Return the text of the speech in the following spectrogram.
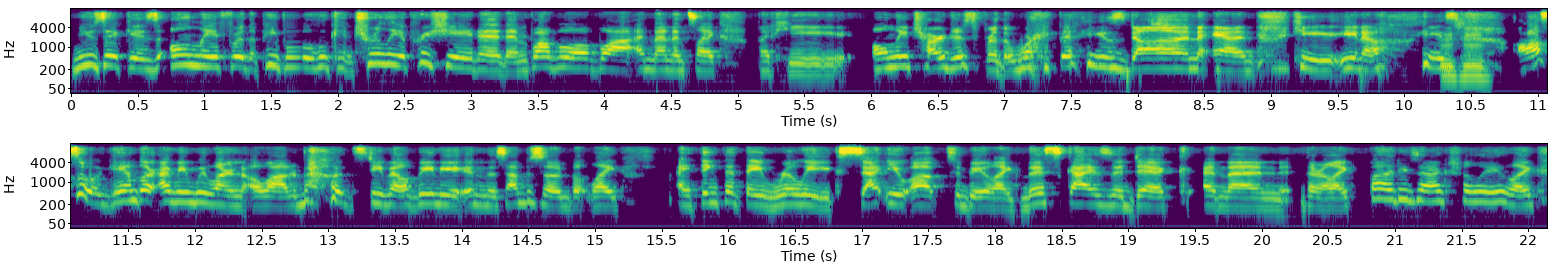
music is only for the people who can truly appreciate it and blah blah blah blah and then it's like but he only charges for the work that he's done and he you know he's Mhm. also a gambler. I mean, we learned a lot about Steve Albini in this episode, but like, I think that they really set you up to be like, this guy's a dick. And then they're like, but he's actually like,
